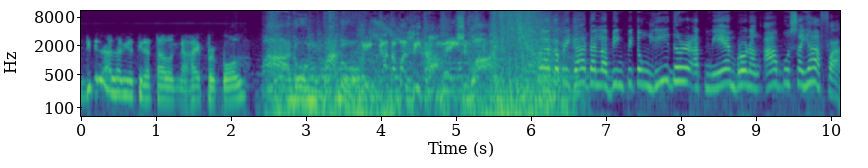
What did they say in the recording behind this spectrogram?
hindi nila alam yung tinatawag na hyperbole. Bagong bago! Brigada Balita Nationwide! Mga kabrigada, labing pitong leader at miyembro ng Abu Sayyaf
